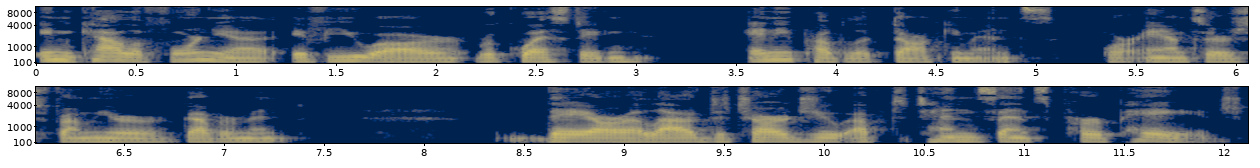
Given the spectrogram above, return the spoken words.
In California, if you are requesting any public documents or answers from your government. They are allowed to charge you up to 10 cents per page,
